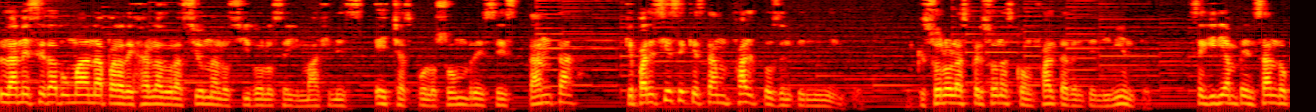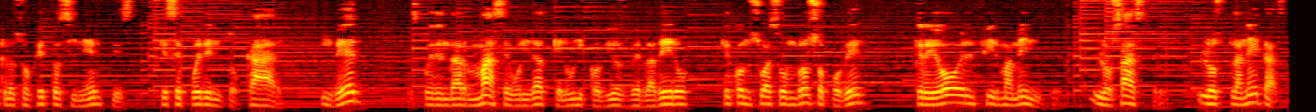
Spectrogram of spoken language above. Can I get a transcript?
La necedad humana para dejar la adoración a los ídolos e imágenes hechas por los hombres es tanta que pareciese que están faltos de entendimiento, porque solo las personas con falta de entendimiento seguirían pensando que los objetos inertes que se pueden tocar y ver les pueden dar más seguridad que el único Dios verdadero que con su asombroso poder creó el firmamento, los astros, los planetas,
